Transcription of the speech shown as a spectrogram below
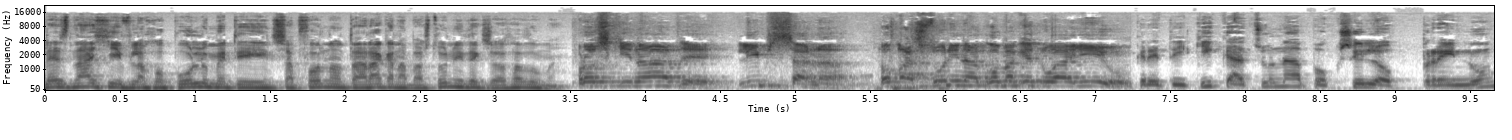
λες να έχει η Βλαχοπούλου με την Σαφώνα Ταράκα να μπαστούνι, δεν ξέρω, θα δούμε. Προσκυνάτε, λείψανα, το μπαστούνι είναι ακόμα και του Αγίου. Κριτική κατσούνα από ξύλο πρίνου.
